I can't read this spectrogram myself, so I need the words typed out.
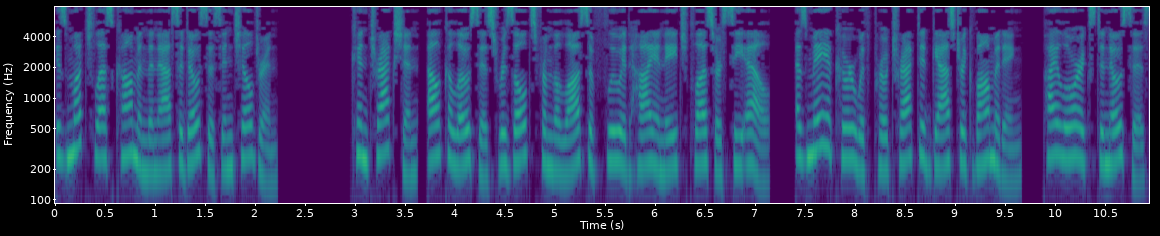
is much less common than acidosis in children. Contraction, alkalosis results from the loss of fluid high in H plus or Cl, as may occur with protracted gastric vomiting, pyloric stenosis,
